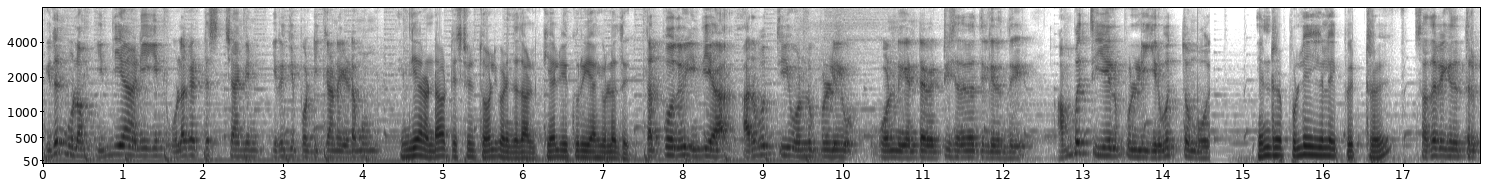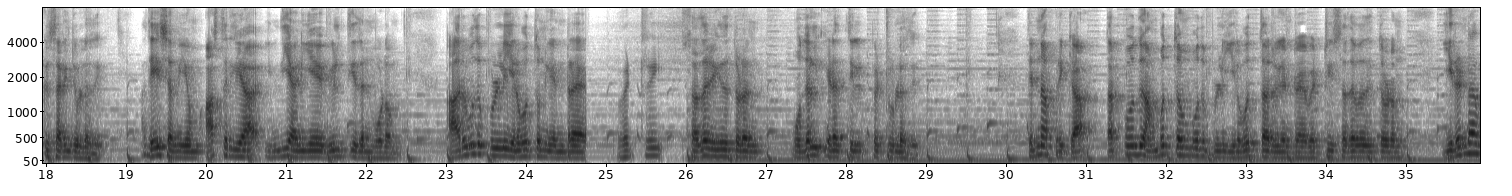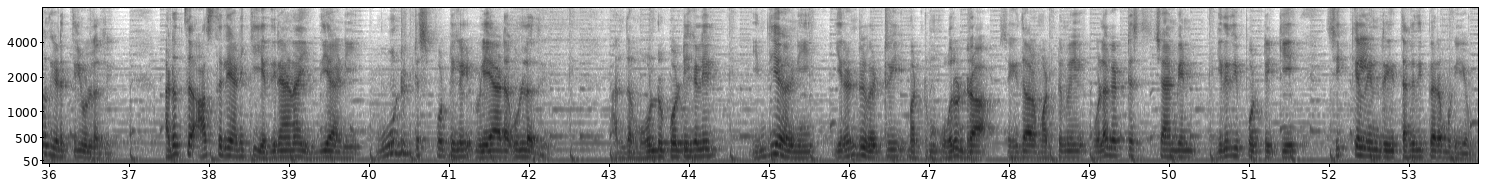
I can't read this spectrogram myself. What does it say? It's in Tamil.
இதன் மூலம் இந்திய அணியின் உலக டெஸ்ட் சாம்பியன் இறுதிப் போட்டிக்கான இடமும் இந்தியா இரண்டாவது டெஸ்டில் தோல்வியடைந்ததால் கேள்விக்குறியாகியுள்ளது. தற்போது இந்தியா அறுபத்தி ஒன்று புள்ளி ஒன்று என்ற வெற்றி சதவீதத்திலிருந்து ஐம்பத்தி ஏழு புள்ளி இருபத்தொம்போது என்ற புள்ளிகளை பெற்று சதவிகிதத்திற்கு சரிந்துள்ளது. அதே சமயம் ஆஸ்திரேலியா இந்திய அணியை வீழ்த்தியதன் மூலம் அறுபது புள்ளி இருபத்தொன்று என்ற வெற்றி சதவிகிதத்துடன் முதல் இடத்தில் பெற்றுள்ளது. தென்னாப்பிரிக்கா தற்போது ஐம்பத்தொம்போது புள்ளி இருபத்தாறு என்ற வெற்றி சதவீதத்துடன் இரண்டாவது இடத்தில் உள்ளது. அடுத்து ஆஸ்திரேலிய அணிக்கு எதிரான இந்திய அணி மூன்று டெஸ்ட் போட்டிகள் விளையாட உள்ளது. அந்த மூன்று போட்டிகளில் இந்திய அணி இரண்டு வெற்றி மற்றும் ஒரு டிரா செய்தால் மட்டுமே உலக டெஸ்ட் சாம்பியன் இறுதிப் போட்டிக்கு சிக்கலின்றி தகுதி பெற முடியும்.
